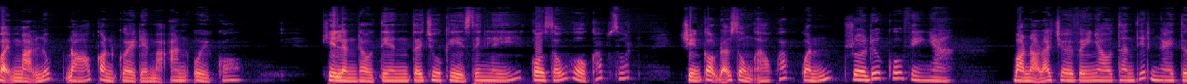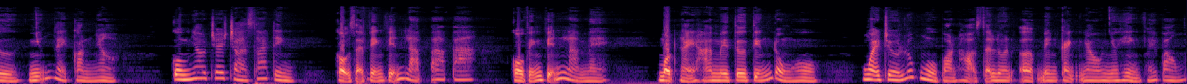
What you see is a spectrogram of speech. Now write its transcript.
Vậy mà lúc đó còn cười để mà an ủi cô. Khi lần đầu tiên tới chu kỳ sinh lý, cô xấu hổ khóc suốt. Chính cậu đã dùng áo khoác quấn rồi đưa cô về nhà. Bọn họ đã chơi với nhau thân thiết ngay từ những ngày còn nhỏ. Cùng nhau chơi trò gia đình. Cậu sẽ vĩnh viễn là ba ba, cô vĩnh viễn là mẹ. Một ngày 24 tiếng đồng hồ, ngoại trừ lúc ngủ bọn họ sẽ luôn ở bên cạnh nhau như hình với bóng.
